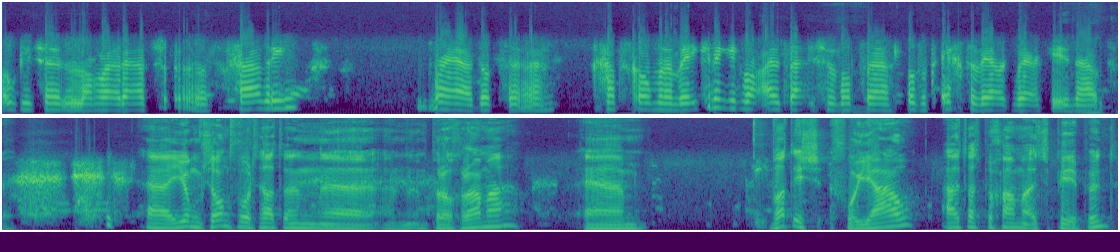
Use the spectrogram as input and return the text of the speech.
ook niet zo'n hele lange raadsvergadering. maar ja, dat gaat de komende weken denk ik wel uitwijzen wat, wat het echte werkwerk inhoudt. Okay. Jong Zandvoort had een, een, een programma Um, wat is voor jou uit dat programma het speerpunt?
